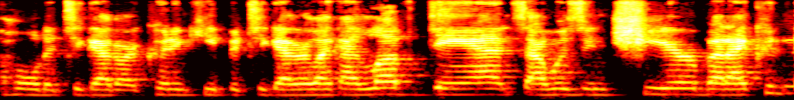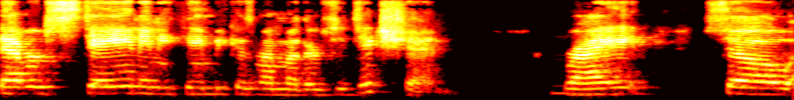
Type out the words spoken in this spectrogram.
hold it together. I couldn't keep it together. Like I love dance. I was in cheer, but I could never stay in anything because my mother's addiction. Mm-hmm. Right. So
